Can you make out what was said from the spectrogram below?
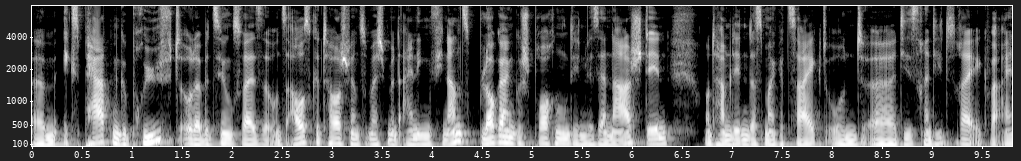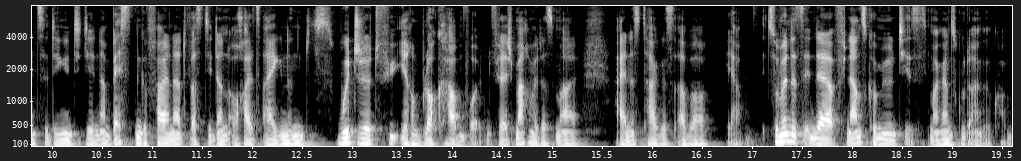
ähm, Experten geprüft oder beziehungsweise uns ausgetauscht. Wir haben zum Beispiel mit einigen Finanzbloggern gesprochen, denen wir sehr nahe stehen und haben denen das mal gezeigt. Und äh, dieses Renditedreieck war eins der Dinge, die denen am besten gefallen hat, was die dann auch als eigenes Widget für ihren Blog haben wollten. Vielleicht machen wir das mal eines Tages, aber ja, zumindest in der Finanzcommunity ist es mal ganz gut angekommen.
